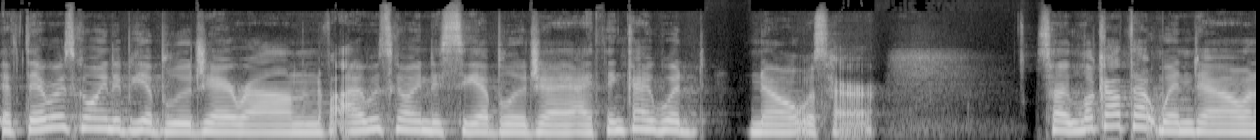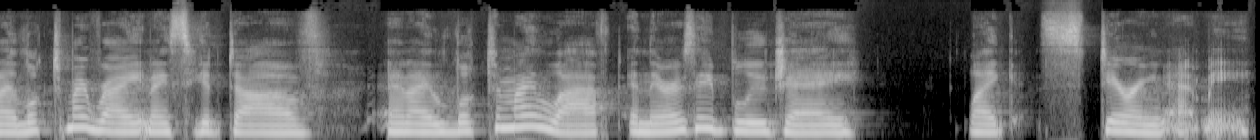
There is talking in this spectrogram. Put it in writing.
if there was going to be a blue jay around and if I was going to see a blue jay, I think I would know it was her. So I look out that window and I look to my right and I see a dove and I look to my left and there is a blue jay like staring at me.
